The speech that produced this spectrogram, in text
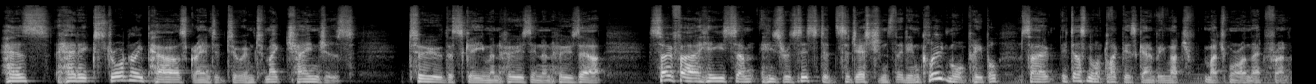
has had extraordinary powers granted to him to make changes to the scheme and who's in and who's out. So far, he's um, he's resisted suggestions that include more people, so it doesn't look like there's going to be much much more on that front.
